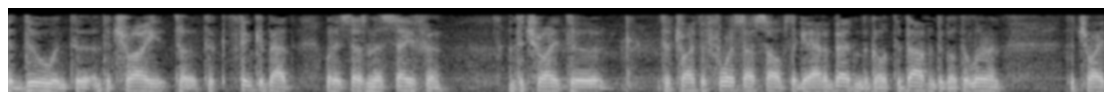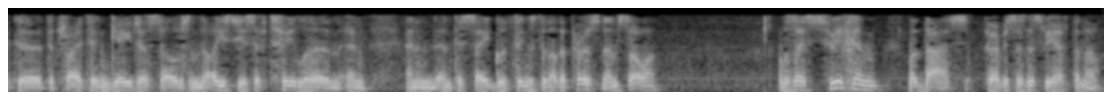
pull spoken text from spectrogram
to do and to and to try to, to think about what it says in the Sefer and to try to to try to force ourselves to get out of bed and to go to daven to go to learn to try to to try to engage ourselves in the isis of tefillah and, and and and to say good things to another person and so on. Rabbi says this we have to know.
